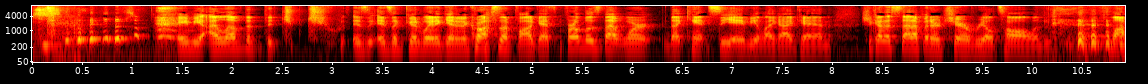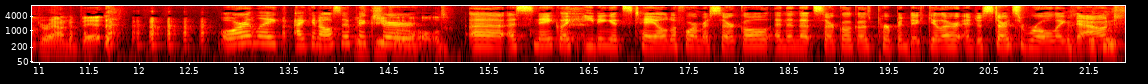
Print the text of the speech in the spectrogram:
Amy, I love that the ch- ch- is is a good way to get it across on podcast. For those that weren't that can't see Amy like I can, she kind of sat up in her chair real tall and flopped around a bit. Or like I can also was beautiful to picture uh, a snake like eating its tail to form a circle, and then that circle goes perpendicular and just starts rolling down.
